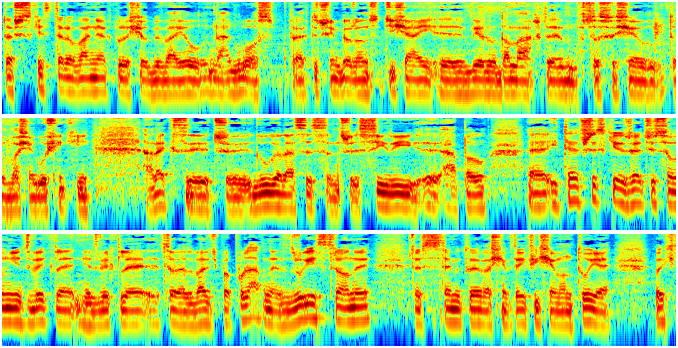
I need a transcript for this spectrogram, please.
te wszystkie sterowania, które się odbywają na głos. Praktycznie biorąc dzisiaj y, w wielu domach stosuje się to właśnie głośniki Alexy, czy Google Assistant, czy Siri, y, Apple i te wszystkie rzeczy są niezwykle, niezwykle coraz bardziej popularne. Z drugiej strony te systemy, które właśnie w tej chwili się montuje, bo ich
